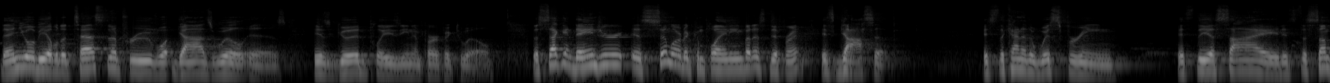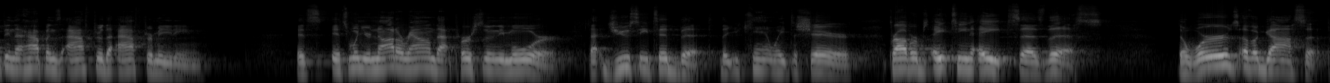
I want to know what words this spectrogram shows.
Then you will be able to test and approve what God's will is, his good, pleasing, and perfect will. The second danger is similar to complaining, but it's different. It's gossip. It's the kind of the whispering. It's the aside. It's the something that happens after the after meeting. It's, it's when you're not around that person anymore, that juicy tidbit that you can't wait to share. Proverbs 18:8 says this: "The words of a gossip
